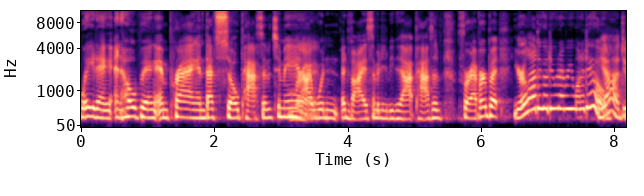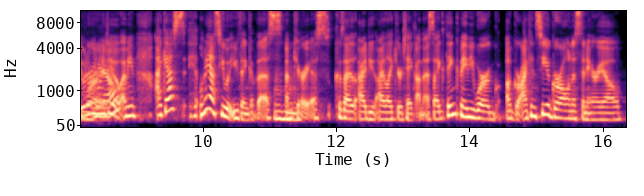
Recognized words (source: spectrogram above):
waiting and hoping and praying. And that's so passive to me. And I wouldn't advise somebody to be that passive forever. But you're allowed to go do whatever you want to do. Yeah, do whatever Right. you want to You know? do. I mean, I guess let me ask you what you think of this. I'm mm-hmm. curious because I, I do I like your take on this. I think maybe we're a girl. I can see a girl in a scenario,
